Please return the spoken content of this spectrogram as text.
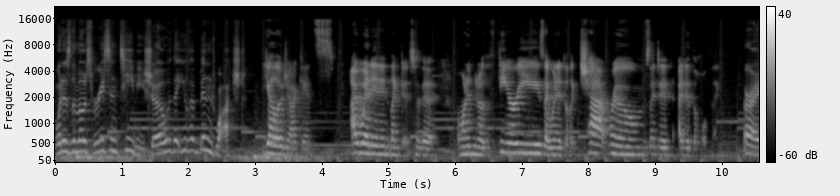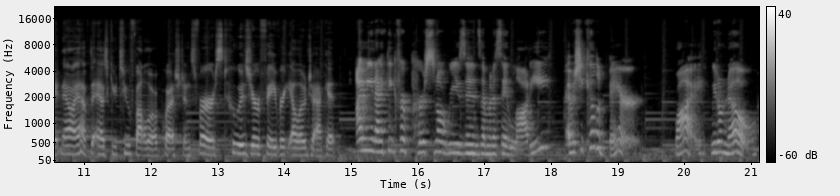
What is the most recent TV show that you have binge watched? Yellow Jackets. I went in and like to the I wanted to know the theories. I went into like chat rooms. I did I did the whole thing. All right, now I have to ask you two follow-up questions. First, who is your favorite Yellow Jacket? I mean, I think for personal reasons, I'm gonna say Lottie. I mean, she killed a bear. Why? We don't know.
